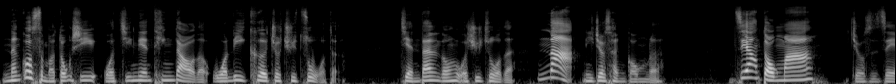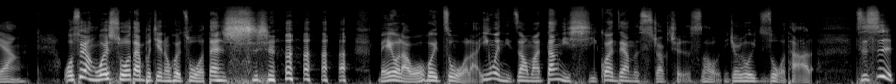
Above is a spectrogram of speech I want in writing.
能够什么东西，我今天听到的，我立刻就去做的，简单的东西我去做的，那你就成功了。这样懂吗？就是这样。我虽然会说，但不见得会做。但是 没有啦，我会做啦。因为你知道吗？当你习惯这样的 structure 的时候，你就会做它了。只是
